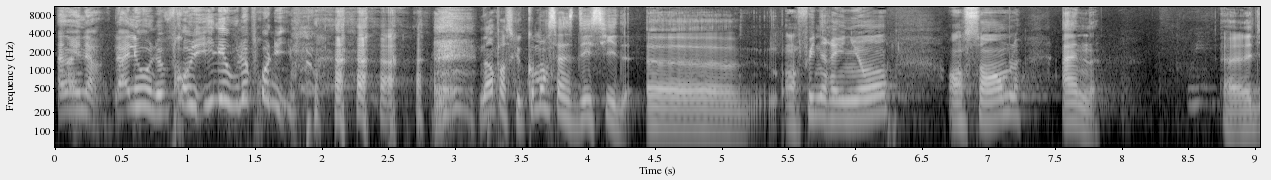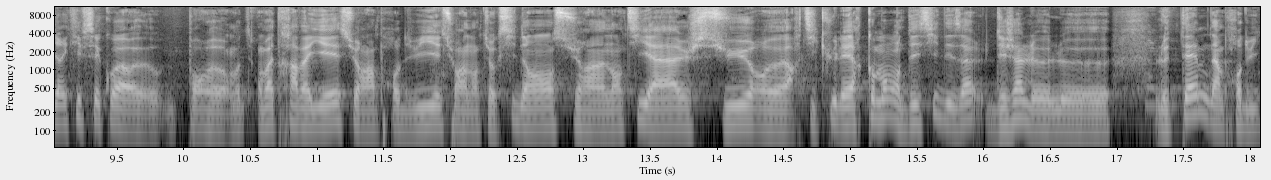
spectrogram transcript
Ah non il a, il est où le produit? Il est où le produit? Non parce que comment ça se décide? On fait une réunion ensemble. Anne, euh, la directive c'est quoi Euh, pour, On va travailler sur un produit, sur un antioxydant, sur un anti-âge, sur euh, articulaire? Comment on décide déjà, le, thème d'un produit?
